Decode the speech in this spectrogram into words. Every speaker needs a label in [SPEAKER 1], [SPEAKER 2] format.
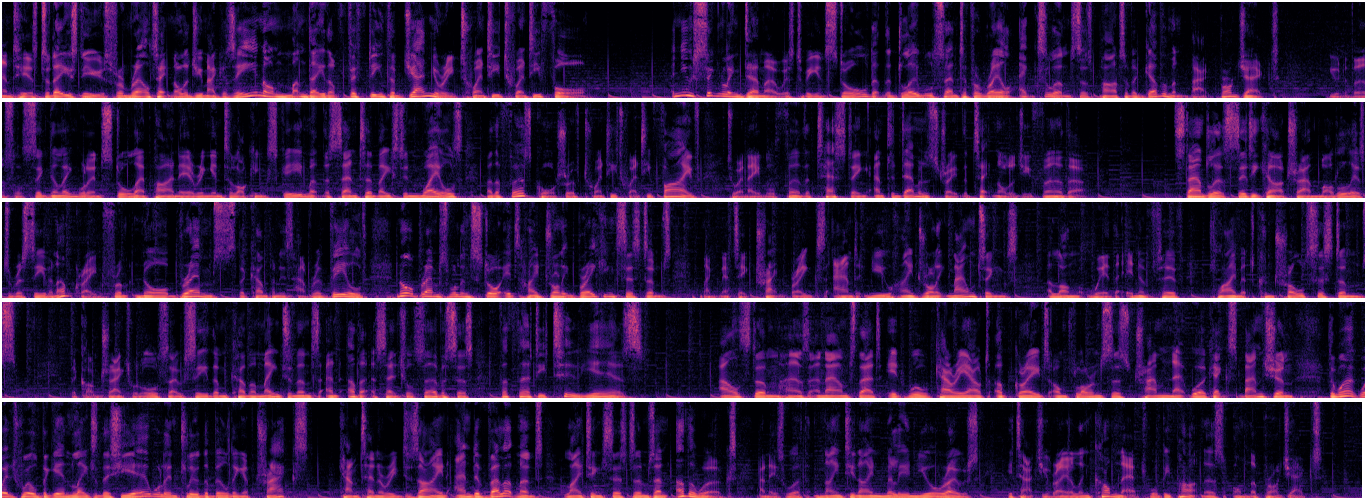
[SPEAKER 1] And here's today's news from Rail Technology Magazine on Monday, the 15th of January 2024. A new signalling demo is to be installed at the Global Centre for Rail Excellence as part of a government backed project. Universal Signalling will install their pioneering interlocking scheme at the centre based in Wales by the first quarter of 2025 to enable further testing and to demonstrate the technology further. Stadler's Citycar tram model is to receive an upgrade from Knorr-Bremse, the companies have revealed. Knorr-Bremse will install its hydraulic braking systems, magnetic track brakes, and new hydraulic mountings, along with innovative climate control systems. The contract will also see them cover maintenance and other essential services for 32 years. Alstom has announced that it will carry out upgrades on Florence's tram network expansion. The work, which will begin later this year, will include the building of tracks, catenary design and development, lighting systems, and other works, and is worth 99 million euros. Hitachi Rail and Comnet will be partners on the project.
